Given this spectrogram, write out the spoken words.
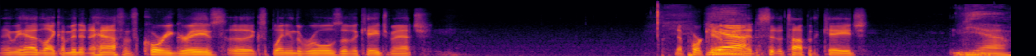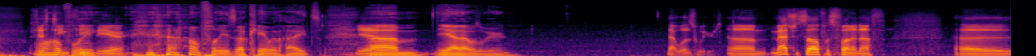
and we had like a minute and a half of Corey Graves uh, explaining the rules of a cage match. That poor cameraman Yeah. had to sit at the top of the cage, Yeah. 15 feet in the air. hopefully he's okay with heights. Yeah. Um, yeah, that was weird. That was weird. Um, match itself was fun enough. Uh,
